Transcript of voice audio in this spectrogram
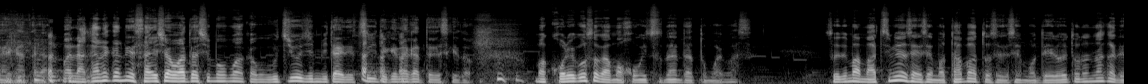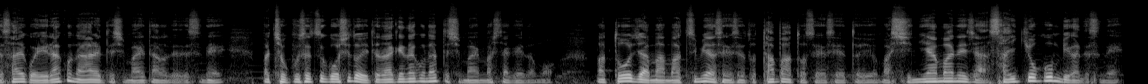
え方が、まあ、なかなかね最初は私もまあ宇宙人みたいでついていけなかったですけどまあこれこそがまあ本質なんだと思います。それでまあ松宮先生も田畑先生もデロイトの中で最後偉くなられてしまえたのでですね、まあ、直接ご指導いただけなくなってしまいましたけれども、まあ、当時はまあ松宮先生と田畑先生というまあシニアマネージャー最強コンビがですね、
